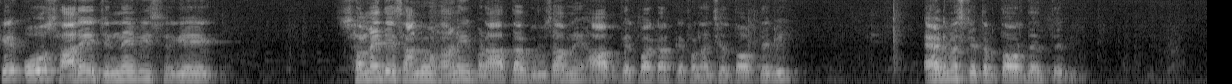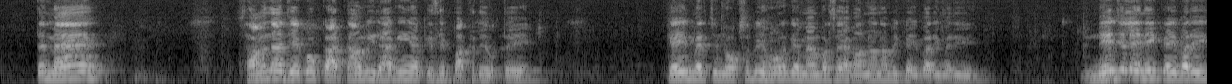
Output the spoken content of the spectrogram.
ਕਿ ਉਹ ਸਾਰੇ ਜਿੰਨੇ ਵੀ ਸੀਗੇ, ਸਮੇਂ ਦੇ ਸਾਨੂੰ ਹਾਣੀ ਬਣਾਤਾ, ਗੁਰੂ ਸਾਹਿਬ ਨੇ ਆਪ ਕਿਰਪਾ ਕਰਕੇ ਫਾਈਨੈਂਸ਼ੀਅਲ ਤੌਰ ਤੇ ਵੀ ਐਡਮਿਨਿਸਟ੍ਰੇਟਿਵ ਤੌਰ ਦੇ ਉੱਤੇ ਵੀ। ਤੇ ਮੈਂ ਸਮਝਦਾ ਜੇ ਕੋਈ ਘਾਟਾਂ ਵੀ ਰਹਿ ਗਈਆਂ ਕਿਸੇ ਪੱਖ ਦੇ ਉੱਤੇ, ਕਈ ਮੇਰੇ 'ਚ ਨੁਕਸ ਵੀ ਹੋਣਗੇ ਮੈਂਬਰ ਸਹਿਬਾਨਾਂ ਨਾਲ ਵੀ ਕਈ ਵਾਰੀ ਮੇਰੀ ਨੇਜਲੇ ਨਹੀਂ, ਕਈ ਵਾਰੀ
